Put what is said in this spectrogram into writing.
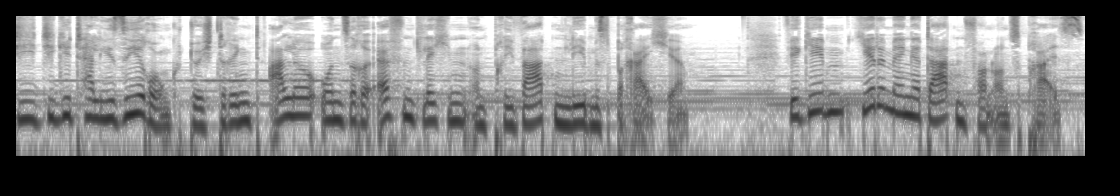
Die Digitalisierung durchdringt alle unsere öffentlichen und privaten Lebensbereiche. Wir geben jede Menge Daten von uns preis,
